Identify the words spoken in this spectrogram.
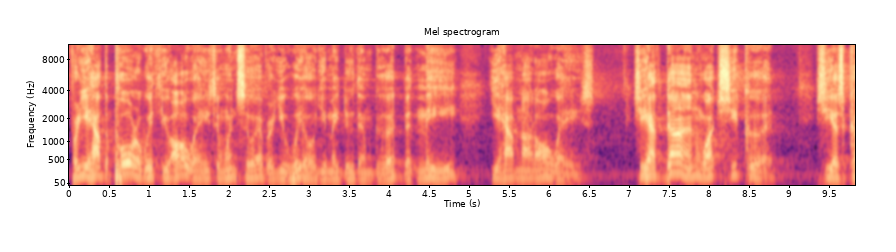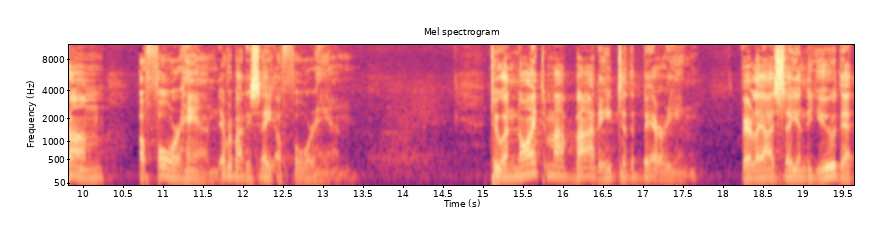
For ye have the poor with you always, and whensoever you will, you may do them good. But me ye have not always. She hath done what she could. She has come aforehand. Everybody say aforehand. To anoint my body to the burying. Verily I say unto you that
